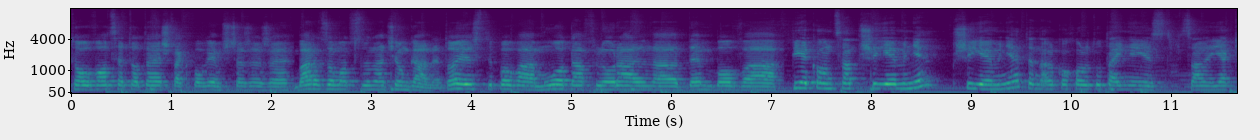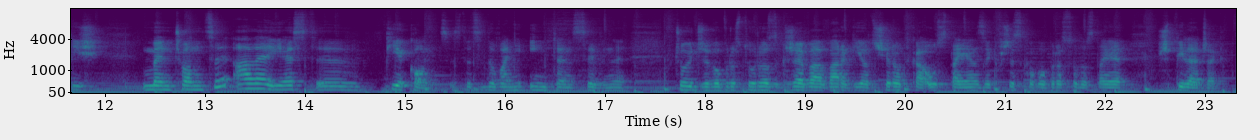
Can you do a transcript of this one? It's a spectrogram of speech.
To owoce to też, tak powiem szczerze, że bardzo mocno naciągane. To jest typowa młoda, floralna, dębowa, piekąca przyjemnie, przyjemnie. Ten alkohol tutaj nie jest wcale jakiś męczący, ale jest y, piekący, zdecydowanie intensywny. Czuć, że po prostu rozgrzewa wargi od środka, usta, język, wszystko po prostu dostaje szpileczek.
